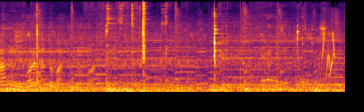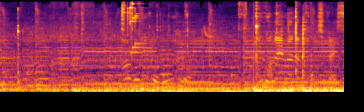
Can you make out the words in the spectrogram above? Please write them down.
계란은 뭘 해도 맛있는 것 같아. 계란이 아 너무 좋아 너무 좋아. 피곤할 만한 가치가 있어.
